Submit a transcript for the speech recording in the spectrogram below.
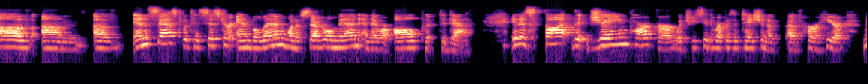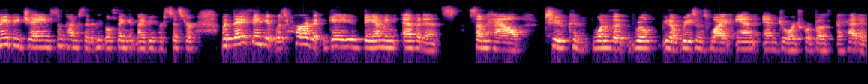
of um, of incest with his sister Anne Boleyn, one of several men, and they were all put to death. It is thought that Jane Parker, which you see the representation of, of her here, maybe Jane, sometimes that people think it may be her sister, but they think it was her that gave damning evidence somehow to one of the real you know reasons why Anne and George were both beheaded.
